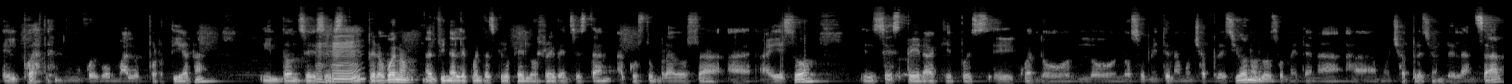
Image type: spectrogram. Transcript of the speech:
él pueda tener un juego malo por tierra. Entonces, este, pero bueno, al final de cuentas creo que los Ravens están acostumbrados a, eso. Eh, se espera que pues eh, cuando lo, someten a mucha presión o lo someten a, mucha presión de lanzar,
